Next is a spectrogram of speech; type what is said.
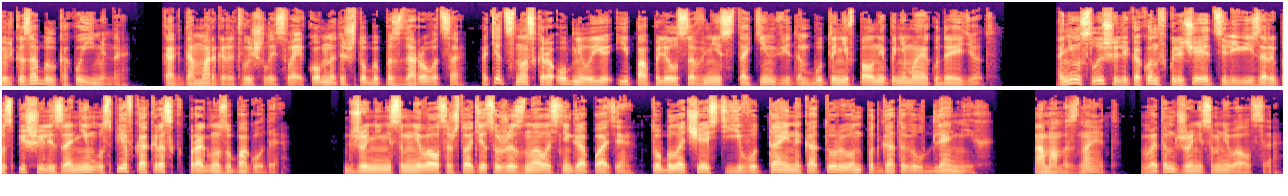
только забыл, какой именно. Когда Маргарет вышла из своей комнаты, чтобы поздороваться, отец наскоро обнял ее и поплелся вниз с таким видом, будто не вполне понимая, куда идет. Они услышали, как он включает телевизор, и поспешили за ним, успев как раз к прогнозу погоды. Джонни не сомневался, что отец уже знал о снегопаде. То была часть его тайны, которую он подготовил для них. А мама знает? В этом Джонни сомневался.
